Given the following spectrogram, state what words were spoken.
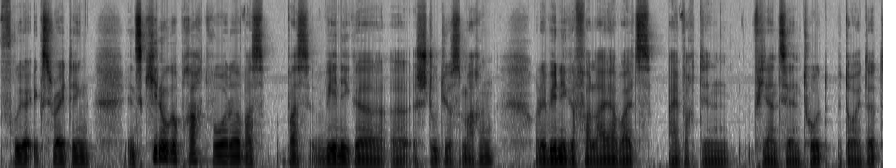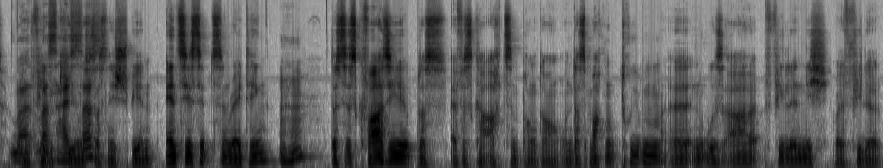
früher X-Rating, ins Kino gebracht wurde, was, was wenige äh, Studios machen oder wenige Verleiher, weil es einfach den finanziellen Tod bedeutet. Was, was heißt Kinos das? das nicht spielen. NC-17 Rating. Das ist quasi das FSK 18 Pendant. Und das machen drüben äh, in den USA viele nicht, weil viele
